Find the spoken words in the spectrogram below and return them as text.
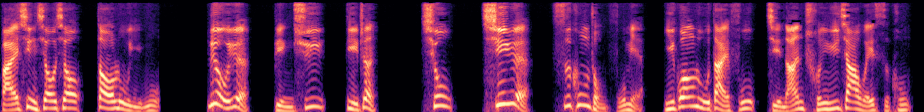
百姓萧萧，道路以暮。六月丙戌，地震。秋七月，司空种服免，以光禄大夫济南淳于嘉为司空。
